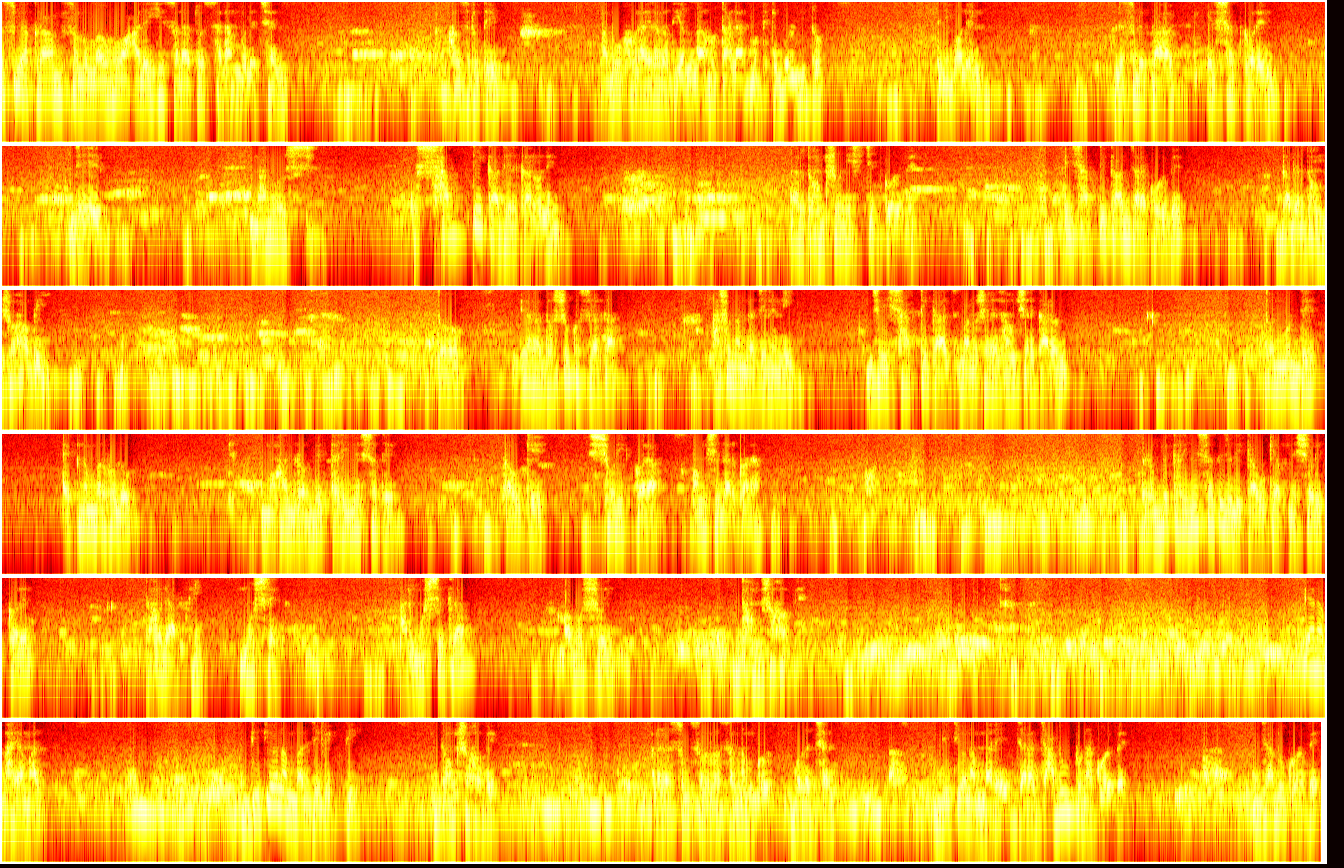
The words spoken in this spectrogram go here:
রসুল আকরাম সাল আলহি সালাম বলেছেন হজরতে আবু হরাইরা রাদি আল্লাহ তালাহ থেকে বর্ণিত। তিনি বলেন রসুল পাক ইরশাদ করেন যে মানুষ সাতটি কাজের কারণে তার ধ্বংস নিশ্চিত করবে। এই সাতটি কাজ যারা করবে, তাদের ধ্বংস হবেই। তো পেয়ারা দর্শক শ্রোতা, আসুন আমরা জেনে নিই যে সাতটি কাজ মানুষের ধ্বংসের কারণ। তন্মধ্যে এক নম্বর হলো, মহান রব্বে কারিমের সাথে কাউকে শরিক করা, অংশীদার করা। রব্বে কারিমের সাথে যদি কাউকে আপনি শরিক করেন, তাহলে আপনি মুশরেক। আর মুশরিকরা অবশ্যই ধ্বংস হবে। পেয়ারা ভাই আমার, দ্বিতীয় নাম্বার যে ব্যক্তি ধ্বংস হবে রসুল সাল্লাম বলেছেন, দ্বিতীয় নাম্বারে যারা জাদু টোনা করবে, জাদু করবে,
